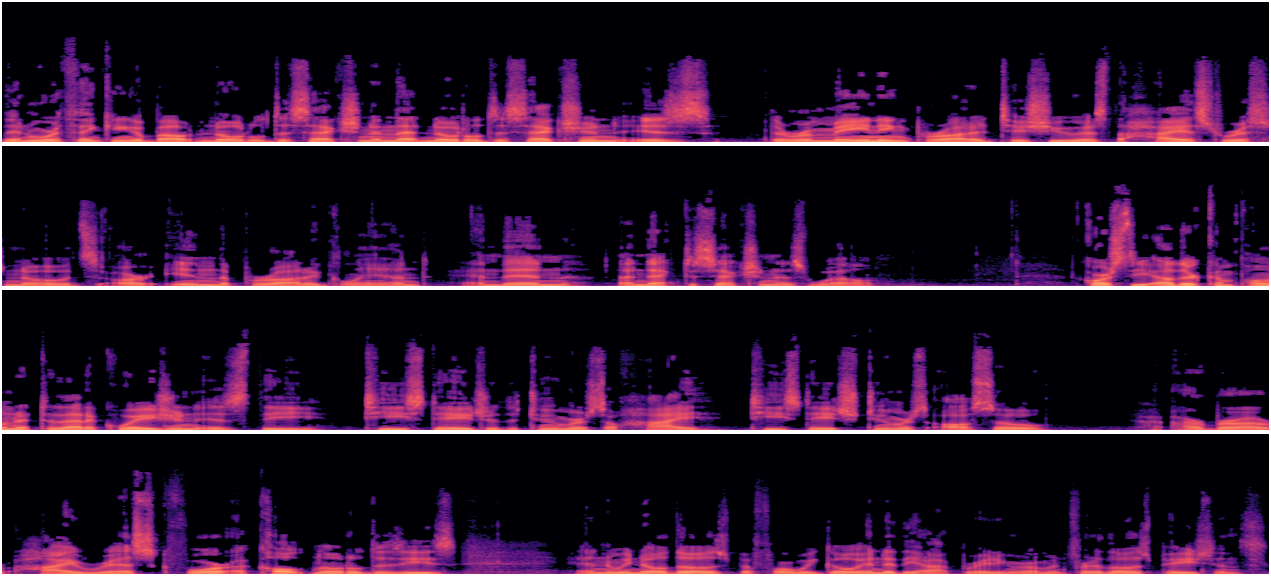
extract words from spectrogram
then we're thinking about nodal dissection. And that nodal dissection is the remaining parotid tissue, as the highest risk nodes are in the parotid gland, and then a neck dissection as well. Of course, the other component to that equation is the T stage of the tumor. So, high T stage tumors also harbor a high risk for occult nodal disease and we know those before we go into the operating room. And for those patients,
